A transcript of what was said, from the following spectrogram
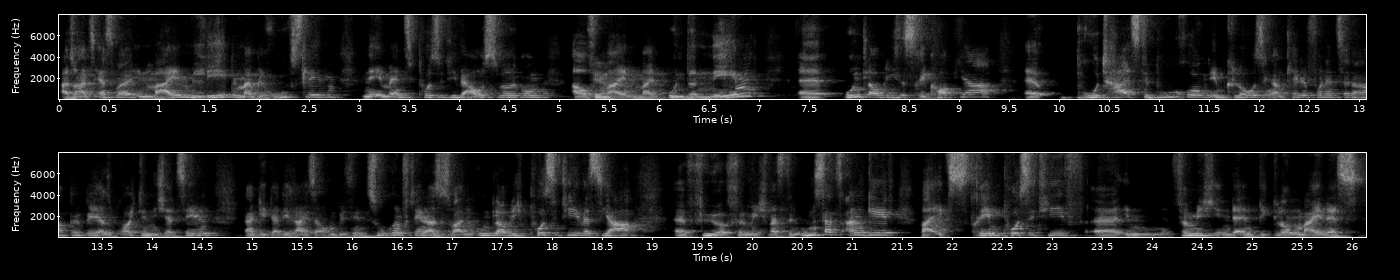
Also hat es erstmal in meinem Leben, in meinem Berufsleben eine immens positive Auswirkung auf Ja. mein, mein Unternehmen. Äh, unglaubliches Rekordjahr, äh, brutalste Buchung im Closing, am Telefon etc. pp. Also brauche ich dir nicht erzählen. Da geht ja die Reise auch ein bisschen in Zukunft hin. Also es war ein unglaublich positives Jahr äh, für, für mich, was den Umsatz angeht. War extrem positiv äh, in, für mich in der Entwicklung meines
